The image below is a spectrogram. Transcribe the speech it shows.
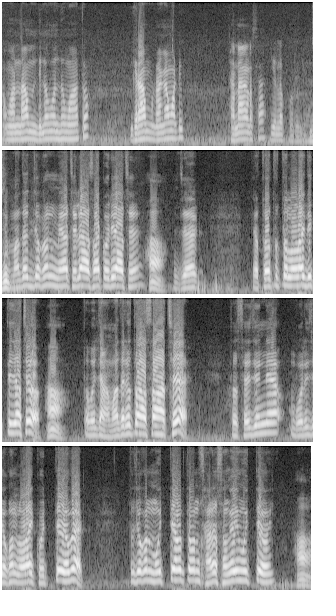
আমার নাম দীনবন্ধু মাহাতো গ্রাম রাঙ্গামাটি থানা আড়সা জেলা পুরুলিয়া। আমাদের যখন মেয়া ছেলে আশা করে আছে হ্যাঁ। যে এত তো তো লড়াই দেখতে যাচ্ছ হ্যাঁ। তো বলছে, আমাদেরও তো আশা আছে। তো সেই জন্যে বলি, যখন লড়াই করতেই হবে, তো যখন মরতে হোক তখন সারের সঙ্গেই মরতে হয়। হ্যাঁ।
